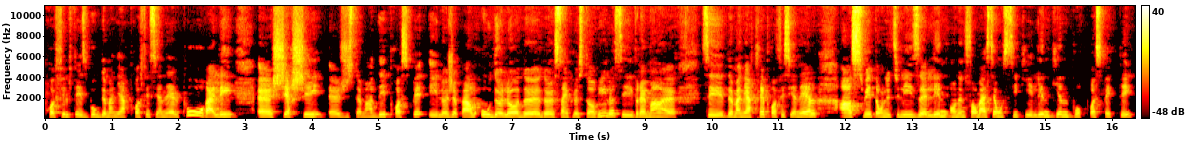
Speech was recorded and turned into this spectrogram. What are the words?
profil Facebook de manière professionnelle pour aller euh, chercher euh, justement des prospects? Et là, je parle au-delà d'un simple story. Là, c'est vraiment c'est de manière très professionnelle. Ensuite, on utilise on a une formation aussi qui est LinkedIn pour prospecter.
